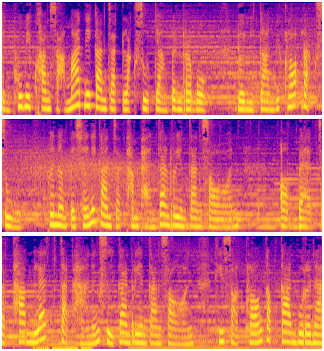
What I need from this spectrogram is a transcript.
เป็นผู้มีความสามารถในการจัดหลักสูตรอย่างเป็นระบบ โดยมีการวิเคราะห์หลักสูตร เพื่อนำไปใช้ในการจัดทำแผนการเรียนการสอน ออกแบบจัดทำและจัดหาหนังสือการเรียนการสอน ที่สอดคล้องกับการบูรณา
